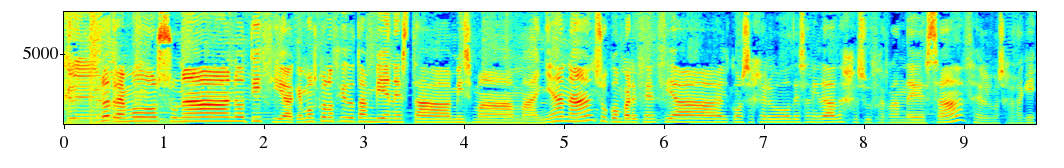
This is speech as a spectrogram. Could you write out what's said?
creo. Bueno, traemos una noticia que hemos conocido también esta misma mañana. En su comparecencia, el consejero de Sanidad, Jesús Fernández Sanz, el consejero aquí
